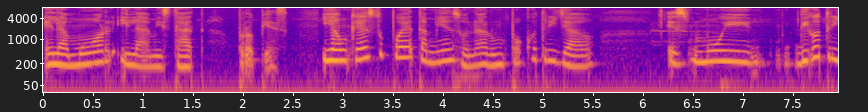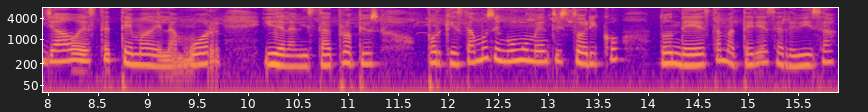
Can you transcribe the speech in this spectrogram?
el amor y la amistad propias. Y aunque esto puede también sonar un poco trillado, es muy, digo trillado este tema del amor y de la amistad propios, porque estamos en un momento histórico donde esta materia se revisa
